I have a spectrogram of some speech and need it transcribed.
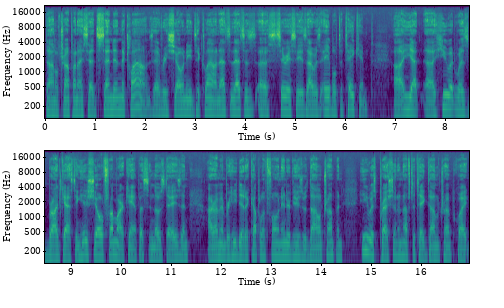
Donald Trump, and I said, send in the clowns. Every show needs a clown. That's, that's as uh, seriously as I was able to take him. Uh, yet uh, Hewitt was broadcasting his show from our campus in those days, and I remember he did a couple of phone interviews with Donald Trump, and he was prescient enough to take Donald Trump quite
